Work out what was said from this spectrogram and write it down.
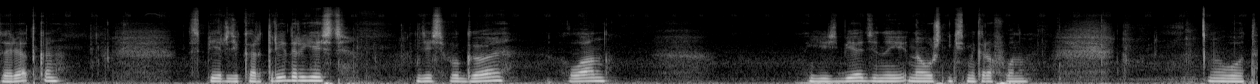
зарядка. Спереди картридер есть здесь VGA LAN USB 1 и наушник с микрофоном. Вот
